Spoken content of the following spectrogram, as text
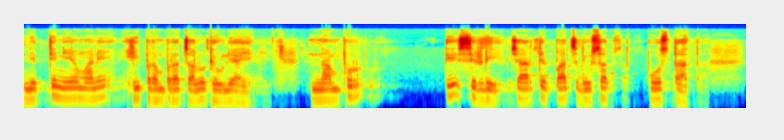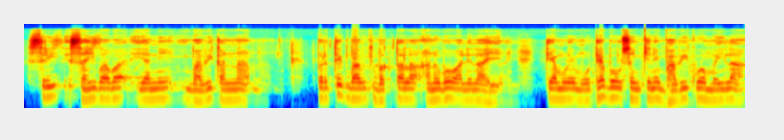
नित्य नियमाने ही परंपरा चालू ठेवली आहे. नामपूर ते शिर्डी चार ते पाच दिवसात पोचतात श्री साईबाबा यांनी भाविकांना प्रत्येक भाविक भक्ताला अनुभव आलेला आहे. त्यामुळे मोठ्या बहुसंख्येने भाविक व महिला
